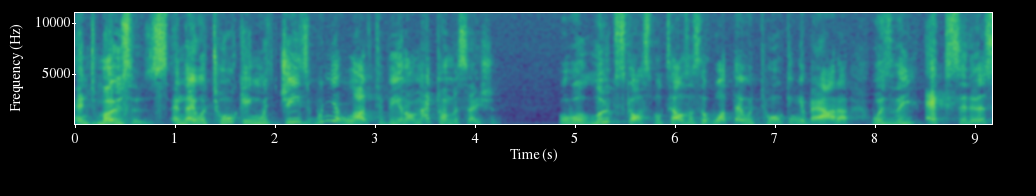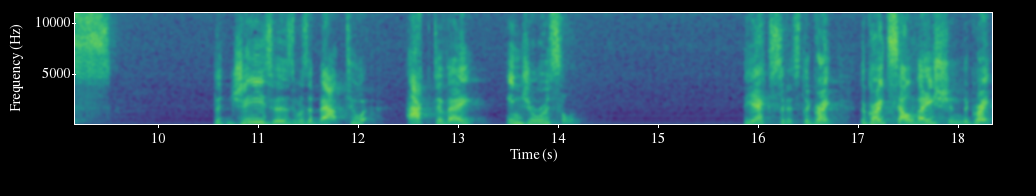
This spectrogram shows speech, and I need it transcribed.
and Moses, and they were talking with Jesus. Wouldn't you love to be in on that conversation? Well, Luke's gospel tells us that what they were talking about uh, was the exodus that Jesus was about to activate in Jerusalem. The exodus, the great, the great salvation, the great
